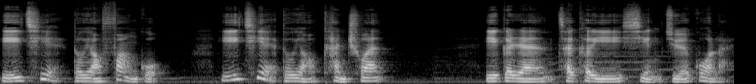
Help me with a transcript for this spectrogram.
一切都要放过，一切都要看穿，一个人才可以醒觉过来。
